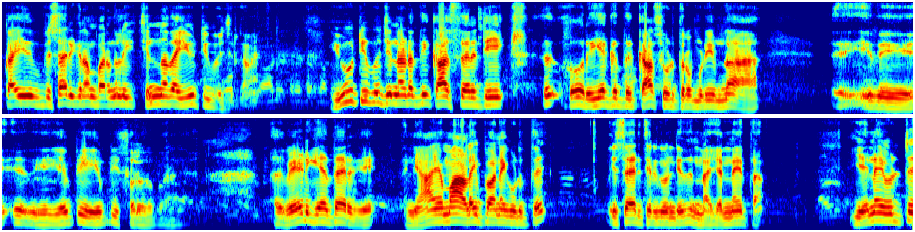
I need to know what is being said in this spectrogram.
கை விசாரிக்கிறான் பாருங்கள் சின்னதாக யூடியூப் வச்சுருக்கேன் யூடியூப் வச்சு நடத்தி காசு திரட்டி ஒரு இயக்கத்துக்கு காசு கொடுத்துட முடியும்னா இது இது எப்படி எப்படி சொல்கிறது பாருங்கள் அது வேடிக்கையாக தான் இருக்குது நியாயமாக அழைப்பானை கொடுத்து விசாரிச்சிருக்க வேண்டியது நான் என்னை தான் என்னை விட்டு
